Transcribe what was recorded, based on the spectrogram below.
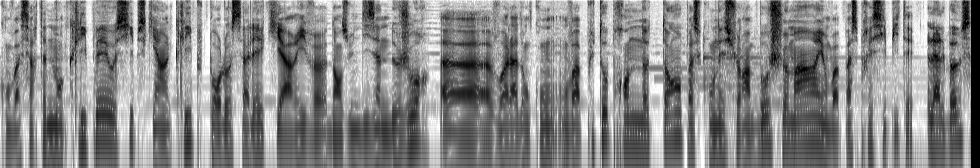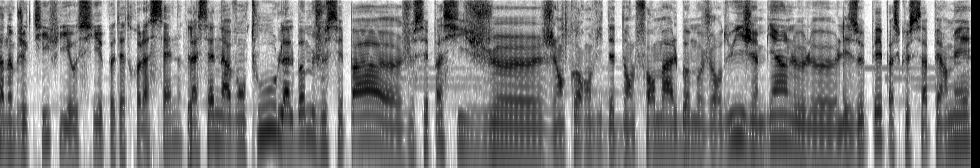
qu'on va certainement clipper aussi, parce qu'il y a un clip pour l'eau salée qui arrive dans une dizaine de jours. Euh, voilà, donc on, on, va plutôt prendre notre temps parce qu'on est sur un beau chemin et on va pas se précipiter. L'album, c'est un objectif. Il y a aussi peut-être la scène? La scène avant tout. L'album, je sais pas, euh, je sais pas si j'ai encore envie d'être dans le format album aujourd'hui. J'aime bien le, le, les EP parce que ça permet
